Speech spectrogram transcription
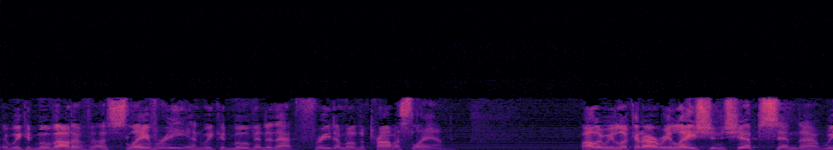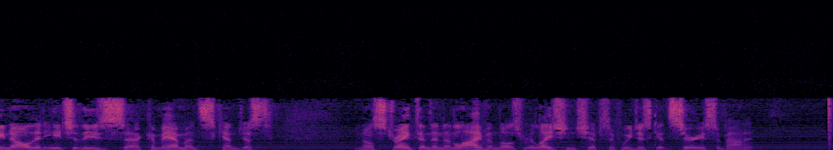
that we could move out of uh, slavery and we could move into that freedom of the promised land. Father, we look at our relationships and uh, we know that each of these uh, commandments can just, you know, strengthen and enliven those relationships if we just get serious about it.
